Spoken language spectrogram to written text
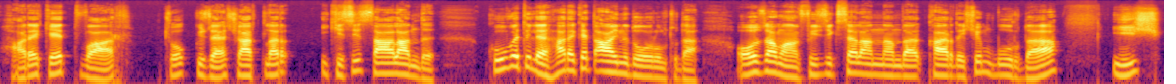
Hareket var. Çok güzel. Şartlar ikisi sağlandı. Kuvvet ile hareket aynı doğrultuda. O zaman fiziksel anlamda kardeşim burada iş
